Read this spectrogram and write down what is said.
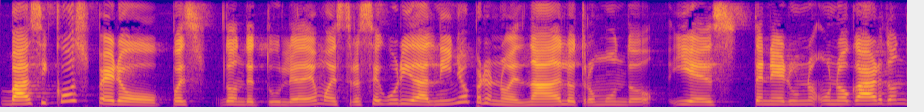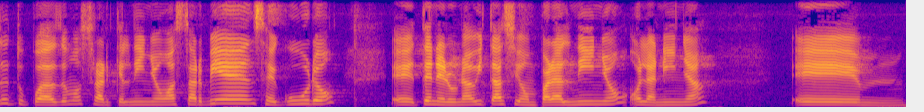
básicos, pero pues donde tú le demuestres seguridad al niño, pero no es nada del otro mundo. Y es tener un, hogar donde tú puedas demostrar que el niño va a estar bien, seguro, eh, tener una habitación para el niño o la niña. Eh,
